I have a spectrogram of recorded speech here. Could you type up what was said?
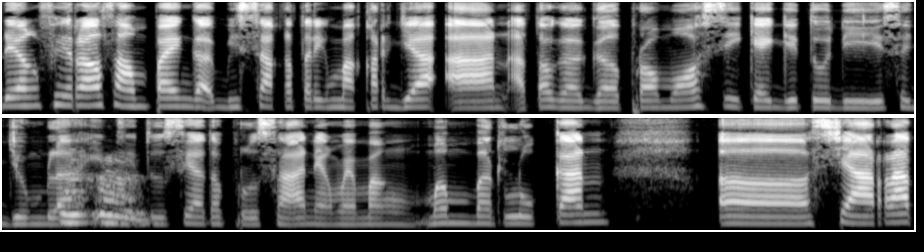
ada yang viral sampai nggak bisa keterima kerjaan atau gagal promosi kayak gitu di sejumlah Mm-mm. institusi atau perusahaan yang memang memerlukan eh, syarat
